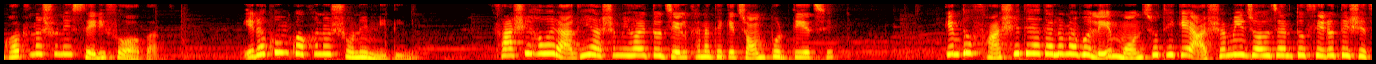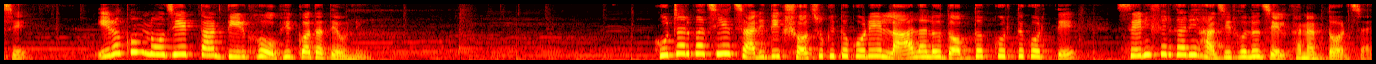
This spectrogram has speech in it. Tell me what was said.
ঘটনা শুনে সেরিফও অবাক। এরকম কখনো শোনেননি তিনি। ফাঁসি হওয়ার আগেই আসামি হয়তো জেলখানা থেকে চম্পট দিয়েছে। কিন্তু ফাঁসি দেয়া গেল না বলে মঞ্চ থেকে আসামি জলজান্ত ফেরত এসেছে। এরকম নজির তার দীর্ঘ অভিজ্ঞতাতেও নেই। হুটার বাঁচিয়ে চারিদিক সচকিত করে লাল আলো দপদপ করতে করতে সেরিফের গাড়ি হাজির হলো জেলখানার দরজায়।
